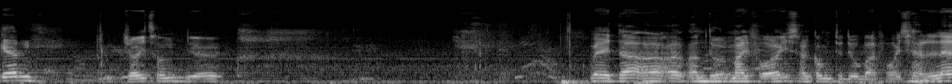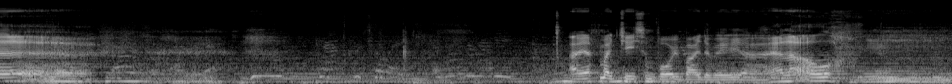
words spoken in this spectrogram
Again. Jason, yeah. Wait, uh, uh, I'm doing my voice. I'm going to do my voice. Hello! I have my Jason voice, by the way. Uh, hello! Mm.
